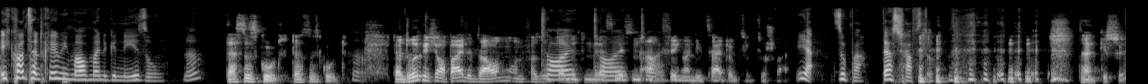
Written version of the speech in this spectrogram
ich konzentriere mich mal auf meine Genesung. Ne? Das ist gut, das ist gut. Ja. Da drücke ich auch beide Daumen und versuche dann mit den restlichen acht Fingern die Zeitung zuzuschreiben. Ja, super, das schaffst du. Dankeschön.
